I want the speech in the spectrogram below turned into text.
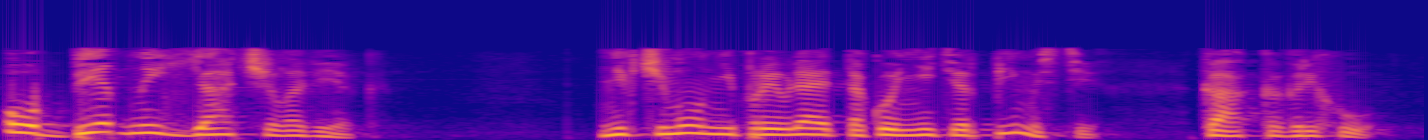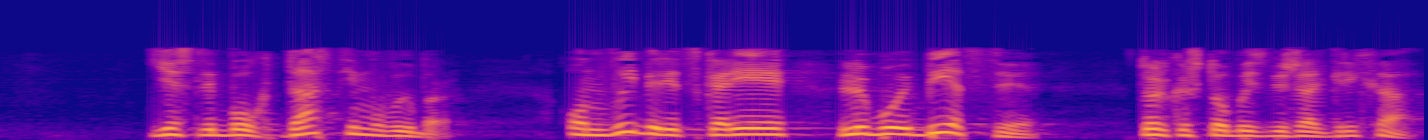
«О, бедный я человек!» Ни к чему он не проявляет такой нетерпимости, как к греху. Если Бог даст ему выбор, он выберет скорее любое бедствие, только чтобы избежать греха.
